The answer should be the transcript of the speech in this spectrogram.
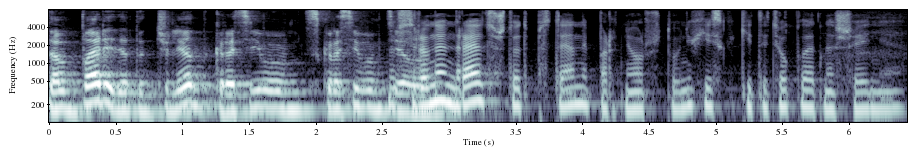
Там парень — это член красивым, с красивым Но все телом. равно им нравится, что это постоянный партнер, что у них есть какие-то теплые отношения.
